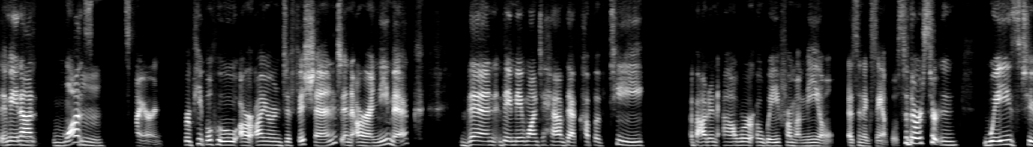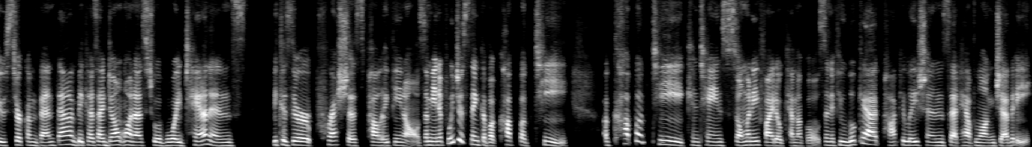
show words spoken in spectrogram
They may mm. not mm. want mm. iron, for people who are iron deficient and are anemic, then they may want to have that cup of tea about an hour away from a meal, as an example. So there are certain ways to circumvent that because I don't want us to avoid tannins because they're precious polyphenols. I mean, if we just think of a cup of tea, a cup of tea contains so many phytochemicals. And if you look at populations that have longevity,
